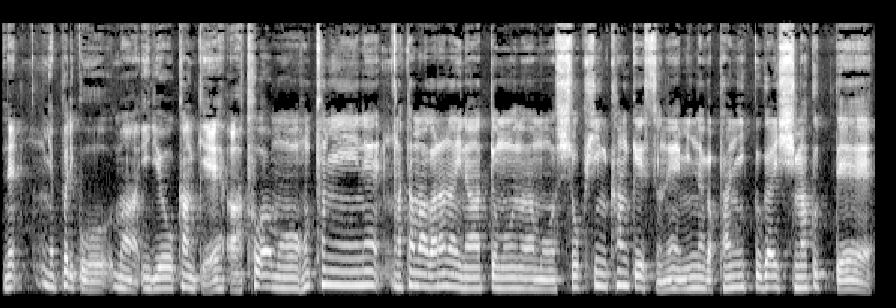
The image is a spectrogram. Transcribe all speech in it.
ねやっぱりこうまあ医療関係あとはもう本当にね頭上がらないなって思うのはもう食品関係っすよね。みんながパニック買いしまくって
